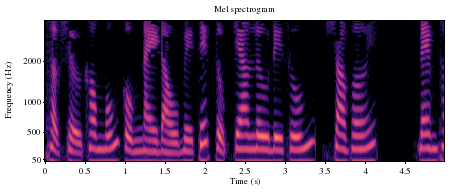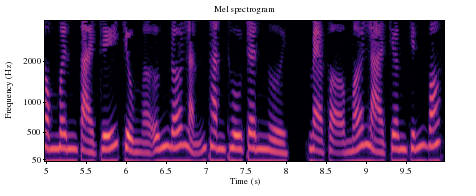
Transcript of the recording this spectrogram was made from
thật sự không muốn cùng này đầu bị tiếp tục giao lưu đi xuống, so với đem thông minh tài trí dùng ở ứng đối lãnh thanh thu trên người, mẹ vợ mới là chân chính boss.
